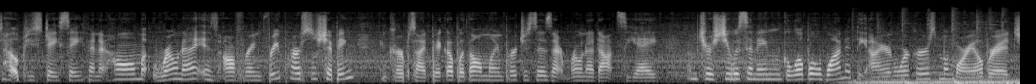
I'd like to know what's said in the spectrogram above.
To help you stay safe and at home, Rona is offering free parcel shipping and curbside pickup with online purchases at Rona.ca. I'm Trish Jewison in Global One at the Iron Workers Memorial Bridge.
